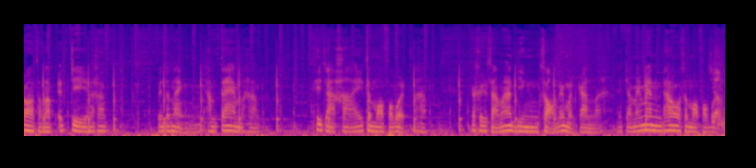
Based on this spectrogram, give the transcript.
ก็สำหรับ SG นะครับ เป็นตำแหน่งทำแต้มนะครับ ที่จะคล้าย small forward นะครับ ก็คือสามารถยิง 2 ได้เหมือนกันนะแต่จะไม่แม่นเท่า small forward Jump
